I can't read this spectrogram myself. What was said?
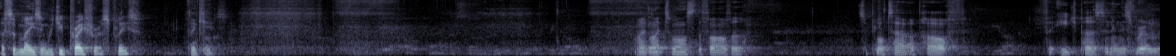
That's amazing. Would you pray for us, please? Thank you. I'd like to ask the Father to plot out a path for each person in this room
